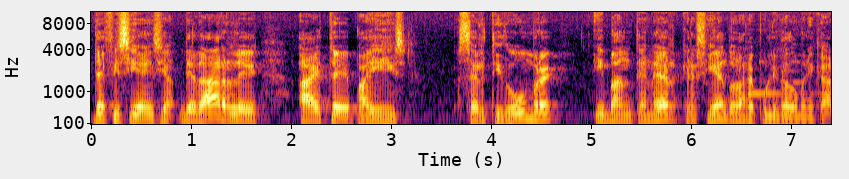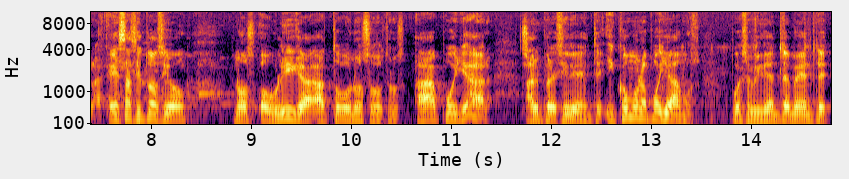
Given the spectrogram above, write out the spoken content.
de eficiencia, de darle a este país certidumbre y mantener creciendo la República Dominicana. Esa situación nos obliga a todos nosotros a apoyar al presidente. ¿Y cómo lo apoyamos? Pues evidentemente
